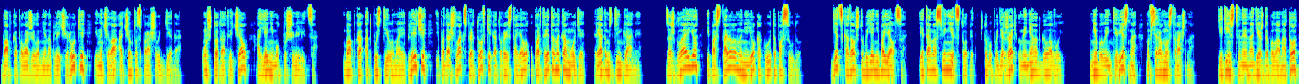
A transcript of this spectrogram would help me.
Бабка положила мне на плечи руки и начала о чем-то спрашивать деда. Он что-то отвечал, а я не мог пошевелиться. Бабка отпустила мои плечи и подошла к спиртовке, которая стояла у портрета на комоде, рядом с деньгами. Зажгла ее и поставила на нее какую-то посуду. Дед сказал, чтобы я не боялся. Это она свинец топит, чтобы подержать у меня над головой. Мне было интересно, но все равно страшно. Единственная надежда была на то,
